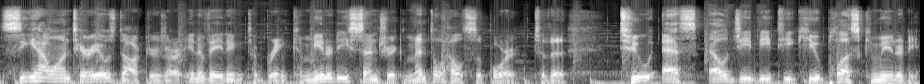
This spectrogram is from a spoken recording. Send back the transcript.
"See how Ontario's doctors are innovating to bring community-centric mental health support to the 2S LGBTQ plus community."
